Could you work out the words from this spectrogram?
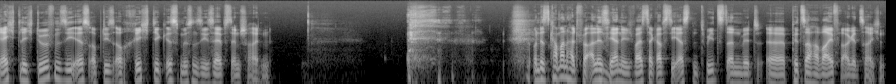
rechtlich dürfen sie es, ob dies auch richtig ist, müssen sie selbst entscheiden. Und das kann man halt für alles hm. hernehmen. Ich weiß, da gab es die ersten Tweets dann mit äh, Pizza Hawaii Fragezeichen.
